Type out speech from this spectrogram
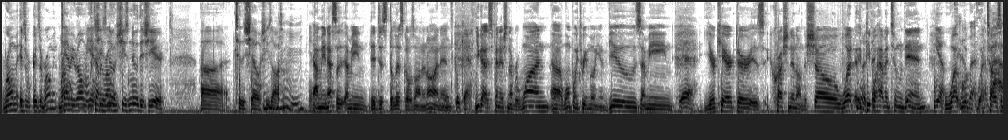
Roman is is it Roman? Tami Roman, yeah, Tami she's Roman? new. She's new this year uh, to the show. She's awesome. Yeah. I mean, that's a. I mean, it just the list goes on and on. And it's good cast. you guys finished number one, uh, 1.3 million views. I mean, Yeah. your character is crushing it on the show. What if people understand. haven't tuned in? Yeah. what Tell would us what, tell us about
